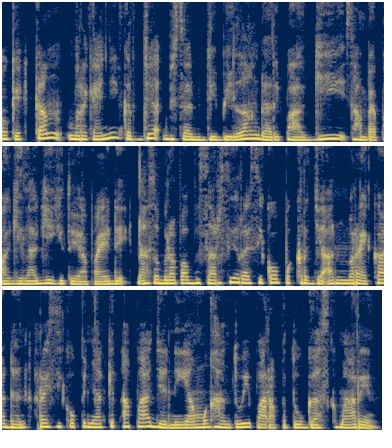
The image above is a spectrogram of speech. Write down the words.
Oke, kan mereka ini kerja bisa dibilang dari pagi sampai pagi lagi gitu ya Pak Ede. Nah, seberapa besar sih resiko pekerjaan mereka dan resiko penyakit apa aja nih yang menghantui para petugas kemarin?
